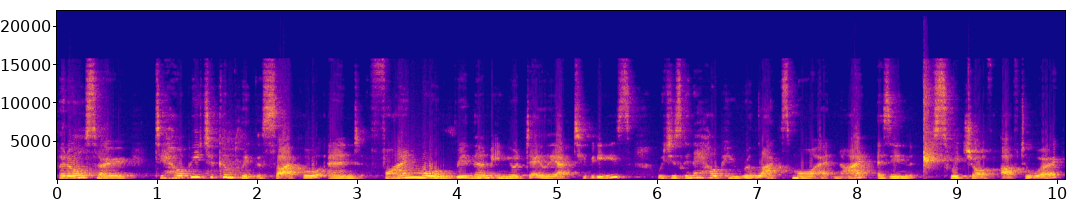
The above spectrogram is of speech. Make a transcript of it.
but also to help you to complete the cycle and find more rhythm in your daily activities, which is going to help you relax more at night, as in switch off after work,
